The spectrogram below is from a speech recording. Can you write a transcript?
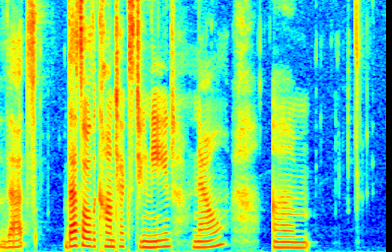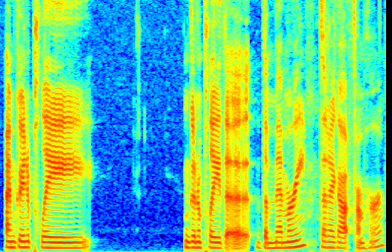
that's that's all the context you need now. Um, I'm going to play I'm going to play the the memory that I got from her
